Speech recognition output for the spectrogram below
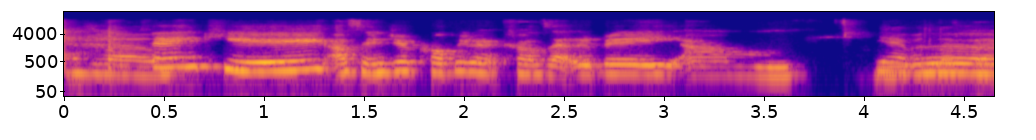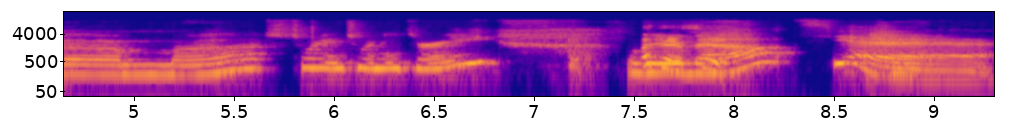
as well. Thank you. I'll send you a copy when it comes out. It'll be um Yeah, we'd love uh, March 2023 or Okay. Yeah.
